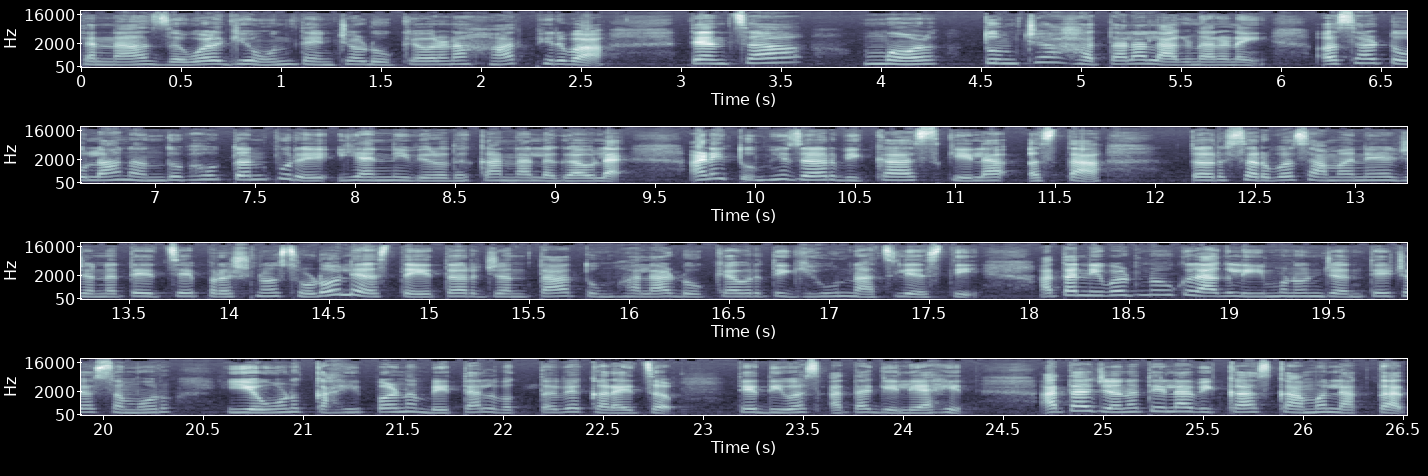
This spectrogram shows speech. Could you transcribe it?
त्यांना जवळ घेऊन त्यांच्या डोक्यावरनं हात फिरवा. त्यांचा मळ तुमच्या हाताला लागणार नाही असा टोला नंदुभाऊ तनपुरे यांनी विरोधकांना लगावलाय. आणि तुम्ही जर विकास केला असता तर सर्वसामान्य जनतेचे प्रश्न सोडवले असते तर जनता तुम्हाला डोक्यावरती घेऊन नाचली असती. आता निवडणूक लागली म्हणून जनतेच्या समोर येऊन काही पण बेताल वक्तव्य करायचं. ते दिवस आता गेले आहेत. आता जनतेला विकास कामं लागतात.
